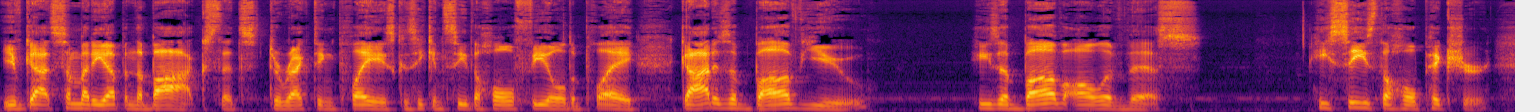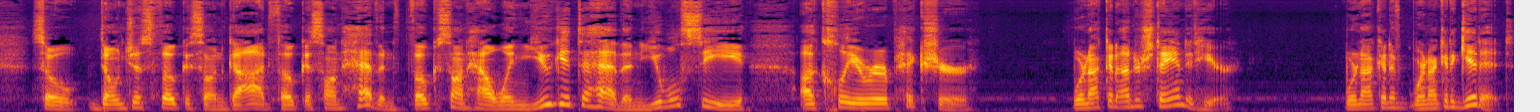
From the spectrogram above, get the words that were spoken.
You've got somebody up in the box that's directing plays because he can see the whole field of play. God is above you. He's above all of this. He sees the whole picture. So don't just focus on God, focus on heaven. Focus on how when you get to heaven, you will see a clearer picture. We're not going to understand it here. We're not going to we're not going to get it.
